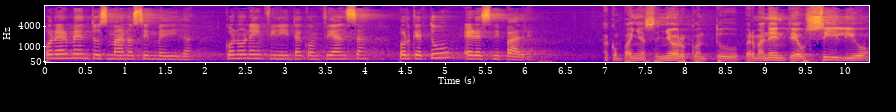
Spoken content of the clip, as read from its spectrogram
ponerme en tus manos sin medida, con una infinita confianza, porque tú eres mi Padre. Acompaña, Señor, con tu permanente auxilio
